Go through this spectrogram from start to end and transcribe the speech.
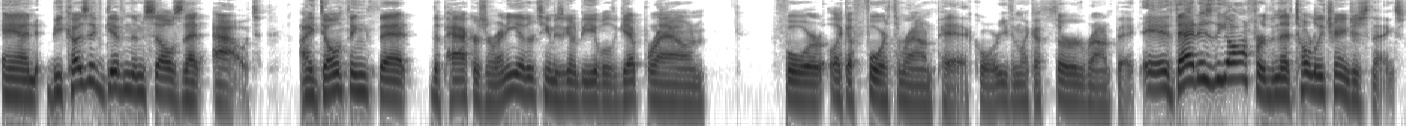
And because they've given themselves that out, I don't think that the Packers or any other team is going to be able to get Brown for like a fourth round pick or even like a third round pick. Eh, if that is the offer, then that totally changes things.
